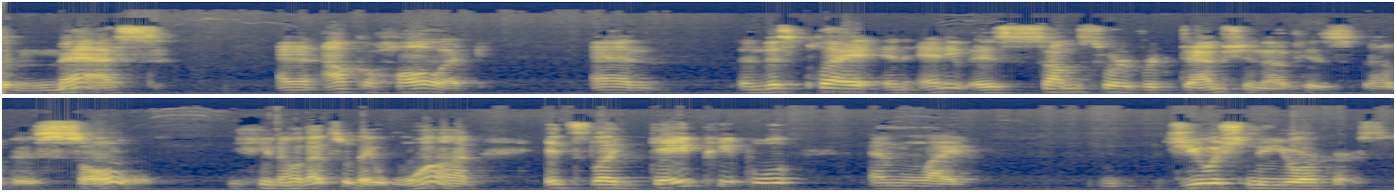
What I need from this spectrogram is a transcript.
a mess and an alcoholic and and this play in any is some sort of redemption of his of his soul. You know, that's what they want. It's like gay people and like Jewish New Yorkers.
